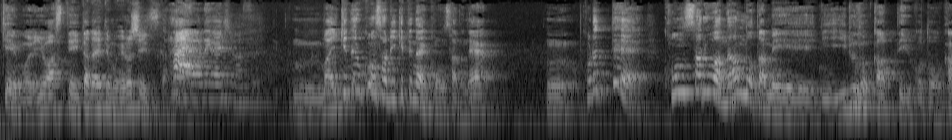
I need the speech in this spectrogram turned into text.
見を言わせていただいてもよろしいですかね。はいお願いします。うんまあイケてるコンサルイケてないコンサルね。うんこれってコンサルは何のためにいるのかっていうことを考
